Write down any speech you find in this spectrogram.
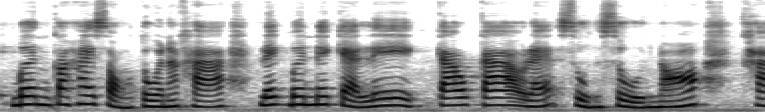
ขเบิ้ลก็ให้ 2 ตัวนะคะ เลขเบิ้ลได้แก่เลข 99 และ 00 เนาะใคร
